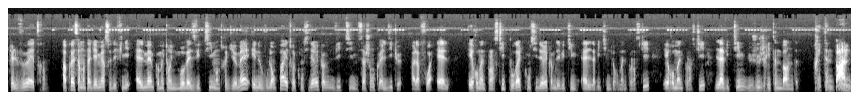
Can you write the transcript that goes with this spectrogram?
qu'elle veut être. Après, Samantha Gamer se définit elle-même comme étant une mauvaise victime, entre guillemets, et ne voulant pas être considérée comme une victime, sachant qu'elle dit que, à la fois elle et Roman Polanski pourraient être considérés comme des victimes. Elle, la victime de Roman Polanski, et Roman Polanski, la victime du juge Rittenband. Rittenband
